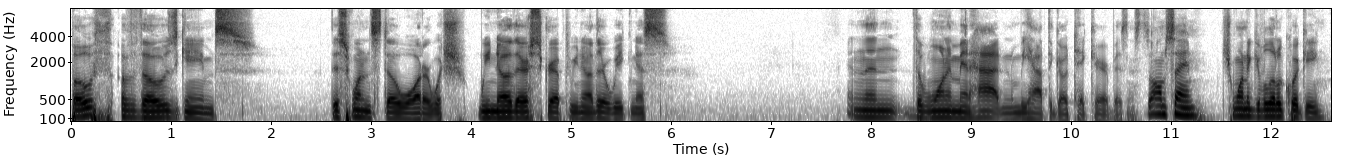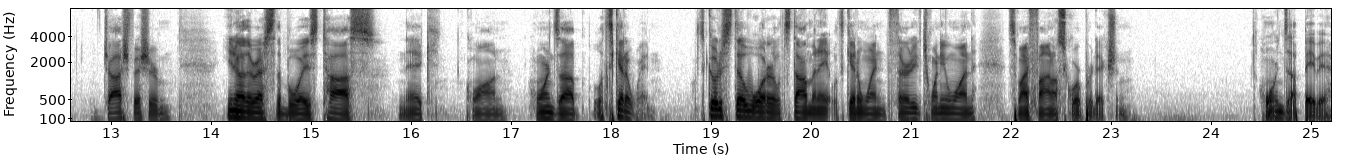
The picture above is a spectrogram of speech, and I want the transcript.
Both of those games, this one in Stillwater, which we know their script, we know their weakness, and then the one in Manhattan, we have to go take care of business. That's all I'm saying. Just want to give a little quickie. Josh Fisher, you know the rest of the boys, Toss, Nick, Quan, horns up. Let's get a win. Let's go to Stillwater. Let's dominate. Let's get a win. 30 21. It's my final score prediction. Horns up, baby.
